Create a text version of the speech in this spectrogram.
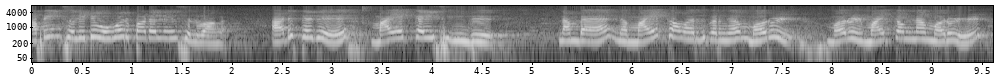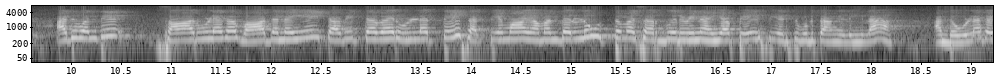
அப்படின்னு சொல்லிட்டு ஒவ்வொரு பாடலையும் சொல்லுவாங்க. அடுத்தது மயக்கை சிந்து. நம்ம இந்த மயக்கம் வருது பாருங்க மருள். மருள் மயக்கம்னா மருள். அது வந்து சார் உலக வாதனையை தவிர்த்தவர் உள்ளத்தே சத்தியமாய் அமர்ந்தருளும் உத்தம சர்க்குருவின் ஐயா பேசி எடுத்து கொடுத்தாங்க இல்லைங்களா? அந்த உலக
